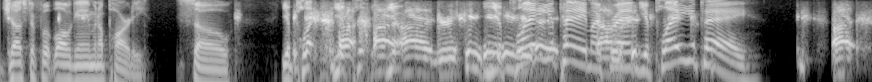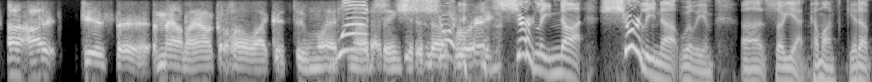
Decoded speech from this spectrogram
just a football game and a party. So you play, you, I, pl- I, you, I agree. you play, you pay, my Um, friend. You play, you pay. I, I, I just the amount of alcohol I consumed last What? night. I didn't get enough surely not. Surely not, William. Uh, so yeah, come on, get up.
